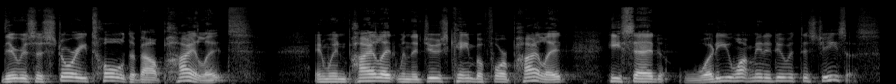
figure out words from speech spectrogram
There was a story told about Pilate, and when Pilate, when the Jews came before Pilate, he said, What do you want me to do with this Jesus?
